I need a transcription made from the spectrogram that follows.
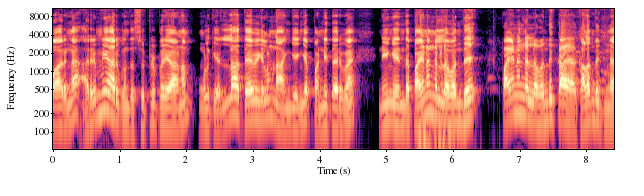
பாருங்கள் அருமையாக இருக்கும் இந்த சுற்றுப்பிரயாணம். உங்களுக்கு எல்லா தேவைகளும் நான் அங்கே இங்கே பண்ணி தருவேன். நீங்கள் இந்த பயணங்களில் வந்து பயணங்களில் வந்து க கலந்துக்குங்க.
